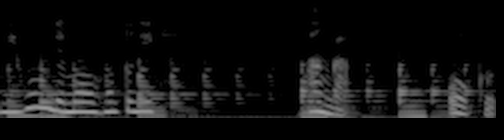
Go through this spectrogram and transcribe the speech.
日本でも本当にファンが多く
